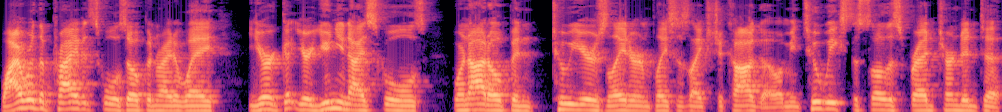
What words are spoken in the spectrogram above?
why were the private schools open right away? Your your unionized schools were not open two years later in places like Chicago. I mean, two weeks to slow the spread turned into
